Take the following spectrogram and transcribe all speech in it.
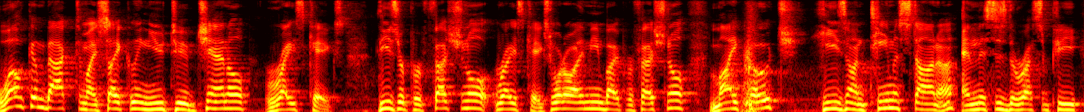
Welcome back to my cycling YouTube channel, Rice Cakes. These are professional rice cakes. What do I mean by professional? My coach, he's on Team Astana, and this is the recipe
